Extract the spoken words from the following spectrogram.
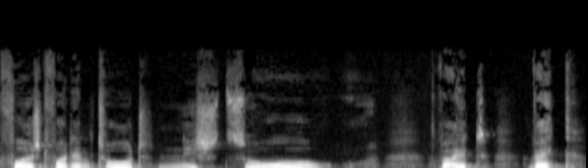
Furcht vor dem Tod nicht so weit weg.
